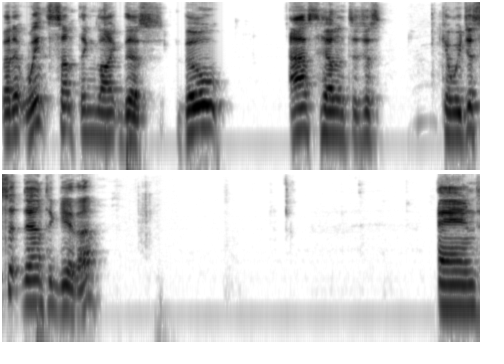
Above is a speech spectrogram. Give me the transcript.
but it went something like this. Bill asked Helen to just, can we just sit down together and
